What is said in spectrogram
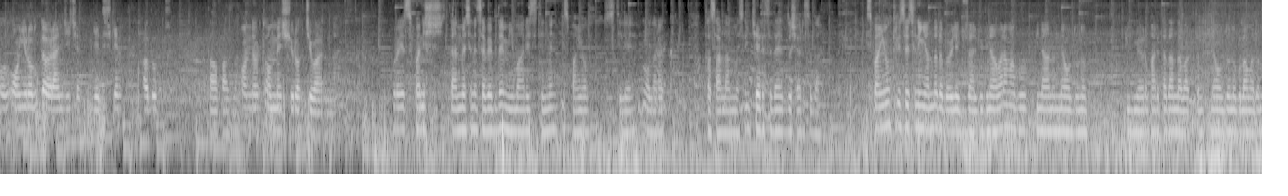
O 10 euroluk da öğrenci için. Yetişkin, adult daha fazla. 14-15 euro civarında. Buraya Spanish denmesinin sebebi de mimari stilinin İspanyol stili olarak tasarlanması. İçerisi de dışarısı da. İspanyol Kilisesi'nin yanında da böyle güzel bir bina var ama bu binanın ne olduğunu bilmiyorum. Haritadan da baktım. Ne olduğunu bulamadım.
